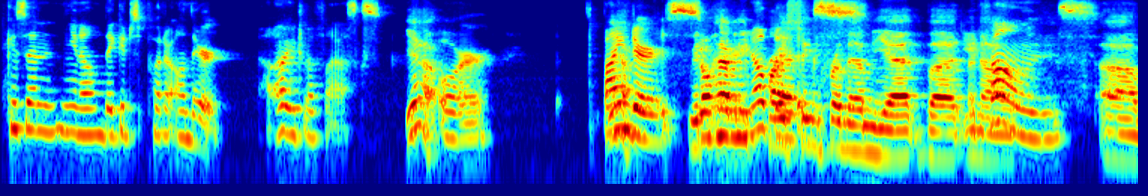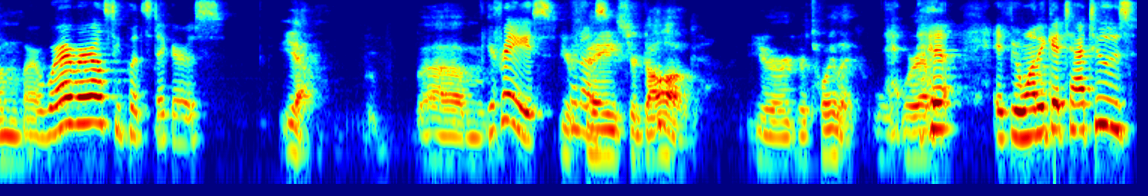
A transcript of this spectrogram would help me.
because then you know they could just put it on their hydro flasks Yeah, or binders. we don't have any pricing for them yet, but you or know, phones um, or wherever else you put stickers. yeah, um, Your face. your face, your dog, your your toilet, wherever. if you want to get tattoos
